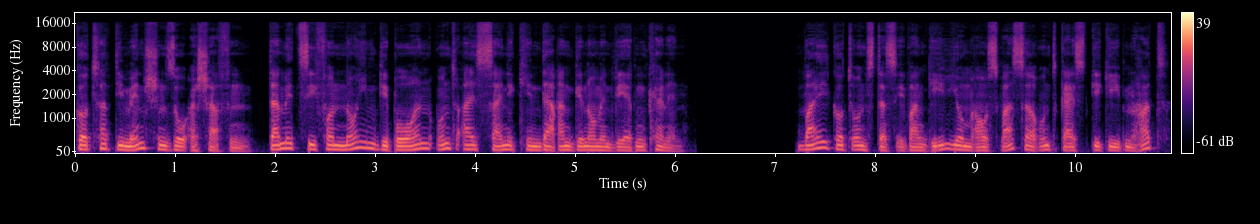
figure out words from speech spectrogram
Gott hat die Menschen so erschaffen, damit sie von neuem geboren und als seine Kinder angenommen werden können. Weil Gott uns das Evangelium aus Wasser und Geist gegeben hat,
